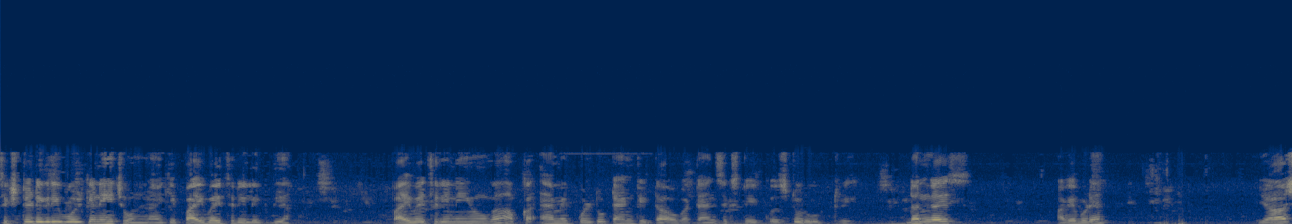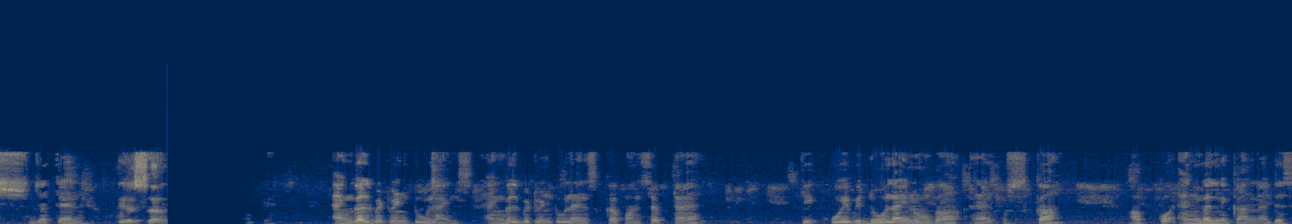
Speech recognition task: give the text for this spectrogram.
sixty degree बोल के नहीं छोड़ना है कि पाई बाई थ्री लिख दिया। पाई बाई थ्री नहीं होगा आपका m equal to tan theta होगा tan sixty equals to root three done guys आगे बढ़े। Yash Jatin. Yes sir okay angle between two lines angle between two lines का कॉन्सेप्ट है कि कोई भी दो लाइन होगा एंड उसका आपको एंगल निकालना है। दिस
